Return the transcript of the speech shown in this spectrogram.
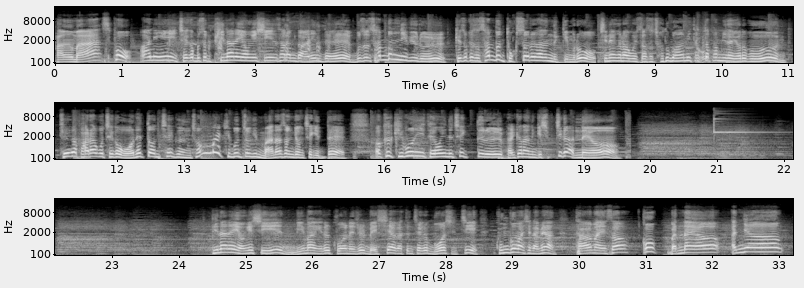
다음아 스포. 아니 제가 무슨 비난의 영이 씌인 사람도 아닌데 무슨 3분 리뷰를 계속해서 3분 독서를 하는 느낌으로 진행을 하고 있어서 저도 마음이 답답합니다 여러분. 제가 바라고 제가 원했던 책은 정말 기본적인 만화 성경 책인데 아, 그 기본이 되어 있는 책들을 발견하는 게 쉽지가 않네요 비난의 영의 시인 미망이를 구원해줄 메시아 같은 책은 무엇일지 궁금하시다면 다음화에서 꼭 만나요. 안녕!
